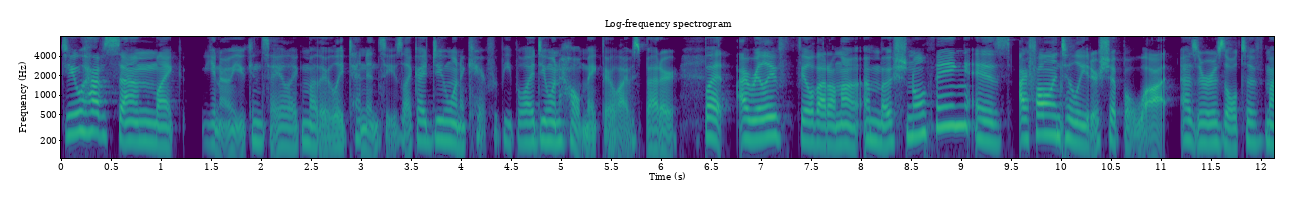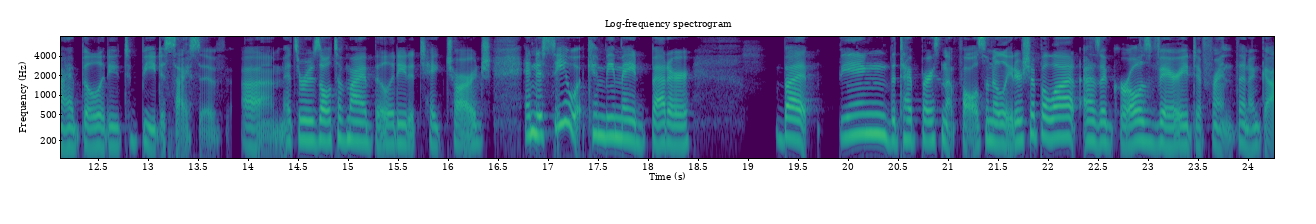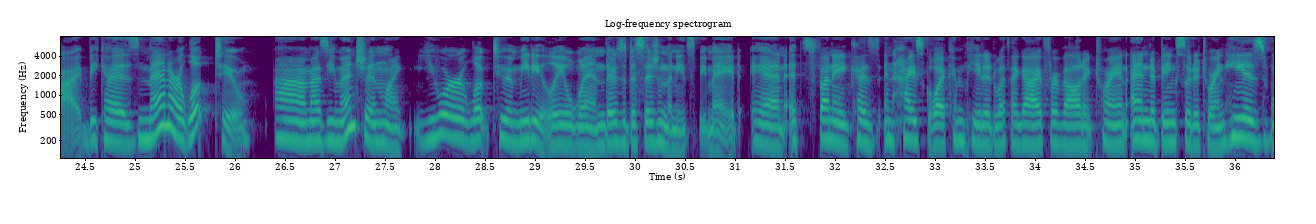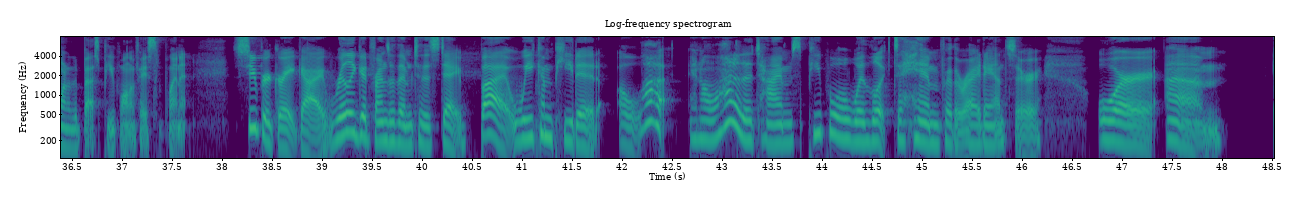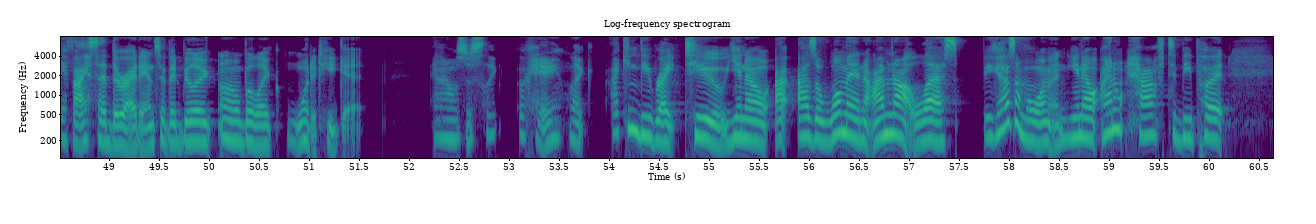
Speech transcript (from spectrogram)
do have some like you know you can say like motherly tendencies. Like i do want to care for people. I do want to help make their lives better. But i really feel that on the emotional thing is i fall into leadership a lot as a result of my ability to be decisive. Um, it's a result of my ability to take charge and to see what can be made better. But being the type of person that falls into leadership a lot as a girl is very different than a guy because men are looked to um, as you mentioned, like you are looked to immediately when there's a decision that needs to be made. And it's funny because in high school, I competed with a guy for valedictorian. I ended up being salutatorian. He is one of the best people on the face of the planet. Super great guy, really good friends with him to this day. But we competed a lot. And a lot of the times, people would look to him for the right answer. Or um, if I said the right answer, they'd be like, oh, but like, what did he get? And I was just like, okay, like I can be right too. You know, I, as a woman, I'm not less because I'm a woman. You know, I don't have to be put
